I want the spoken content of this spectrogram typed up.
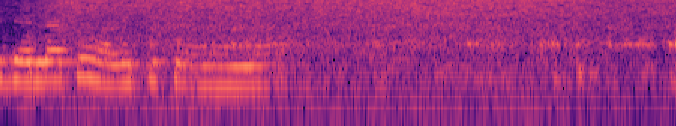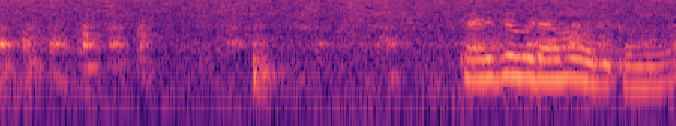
இது எல்லாத்தையும் வதக்கிக்கலாம் நல்லா கருக விடாமல் ஒதுக்கணும்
